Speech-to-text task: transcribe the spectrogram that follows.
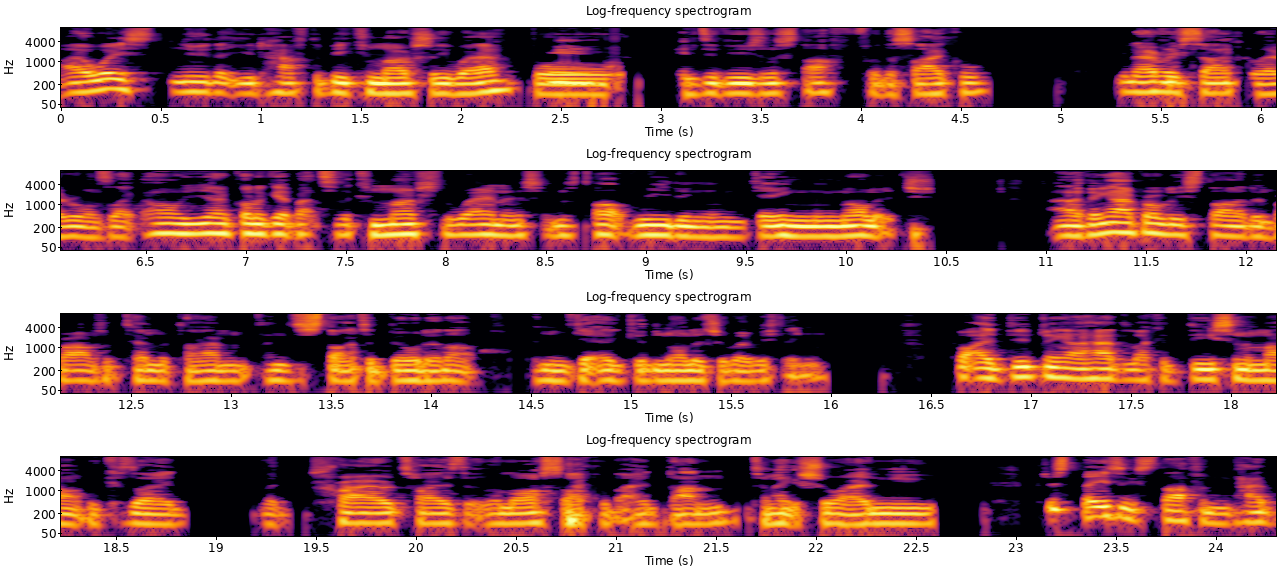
I always knew that you'd have to be commercially aware for Mm. interviews and stuff for the cycle. You know, every cycle, everyone's like, "Oh yeah, I've got to get back to the commercial awareness and start reading and gaining knowledge." And I think I probably started in around September time and just started to build it up and get a good knowledge of everything. But I did think I had like a decent amount because I like prioritized it the last cycle that I'd done to make sure I knew just basic stuff and had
